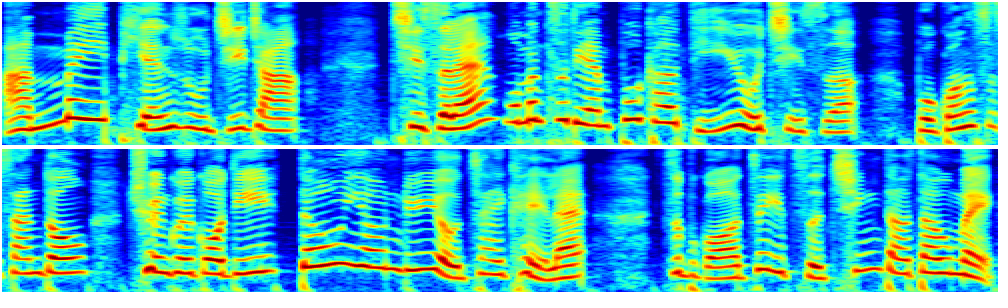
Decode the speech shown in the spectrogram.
按每片肉计价。其实呢，我们只点不搞地域歧视，不光是山东，全国各地都有旅游宰客的。只不过这一次青岛倒霉，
